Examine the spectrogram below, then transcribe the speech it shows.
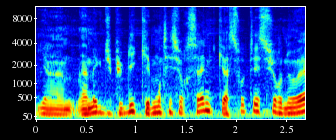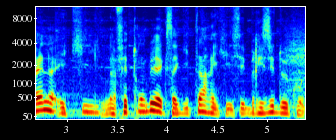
il y a un, mec du public qui est monté sur scène, qui a sauté sur Noël et qui l'a fait tomber avec sa guitare et qui s'est brisé deux côtes.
